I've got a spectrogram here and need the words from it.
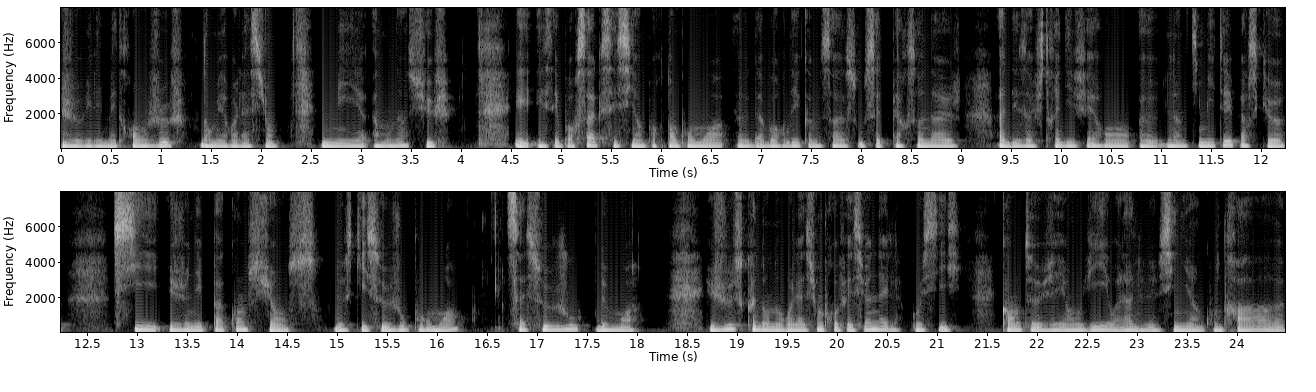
je vais les mettre en jeu dans mes relations, mais à mon insu. Et, c'est pour ça que c'est si important pour moi euh, d'aborder comme ça, sous cette personnage, à des âges très différents, euh, l'intimité, parce que si je n'ai pas conscience de ce qui se joue pour moi, ça se joue de moi. Jusque dans nos relations professionnelles aussi. Quand euh, j'ai envie voilà, de signer un contrat,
